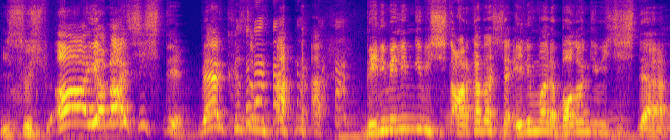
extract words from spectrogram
Yusuf. Aa yaman şişti. Ver kızım bana. Benim elim gibi şişti. Arkadaşlar elim var ya balon gibi şişti ha.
